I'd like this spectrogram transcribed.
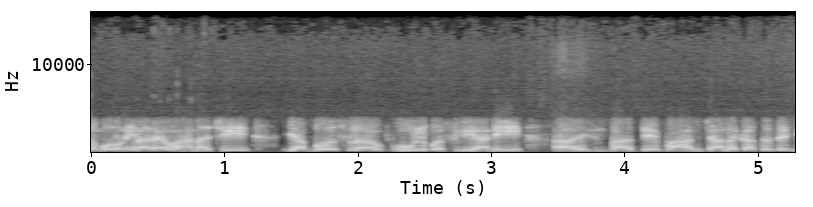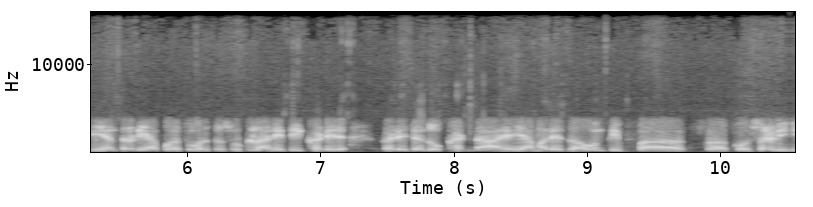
समोरून येणाऱ्या वाहनाची या बसला भूल बसली आणि जे वाहन चालकाचं जे नियंत्रण या बसवरचं सुटलं आणि ती खडे कडेचा जो खड्डा आहे यामध्ये जाऊन ती कोसळली.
